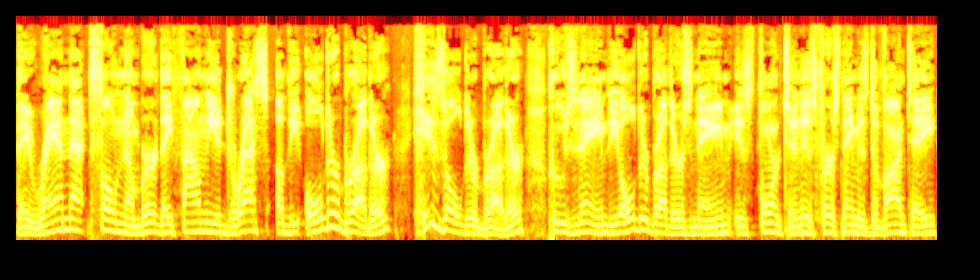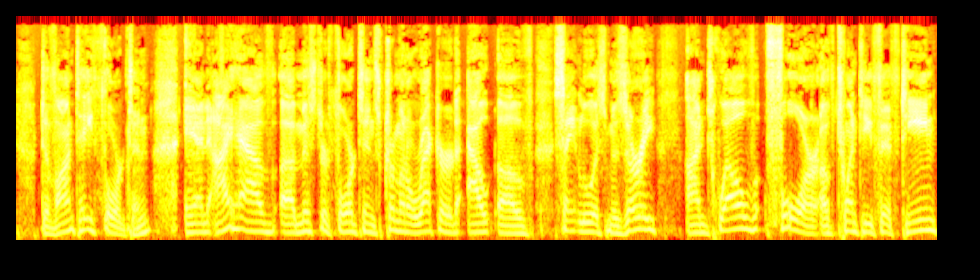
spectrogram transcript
They ran that phone number. They found the address of the older brother, his older brother, whose name, the older brother's name is Thornton. His first name is Devonte, Devonte Thornton. And I have uh, Mr. Thornton's criminal record out of St. Louis, Missouri on 12 4 of 2015.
